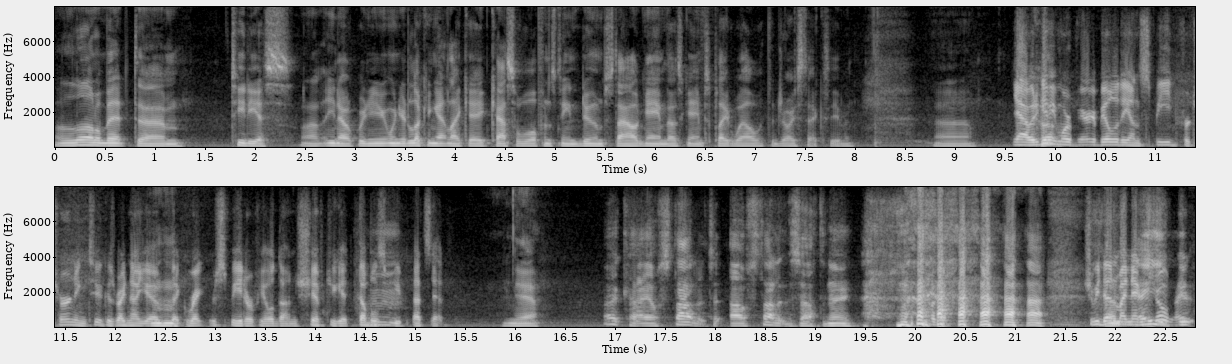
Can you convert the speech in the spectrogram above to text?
a little bit um, tedious. Uh, you know, when you when you're looking at like a Castle Wolfenstein Doom style game, those games played well with the joysticks even. Uh, yeah, it would give you more variability on speed for turning too. Because right now you have Mhm. like regular speed, or if you hold down Shift, you get double Mm. speed. That's it. yeah. Okay, I'll start it. I'll start it this afternoon. Should be done by Now next show, you've right?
